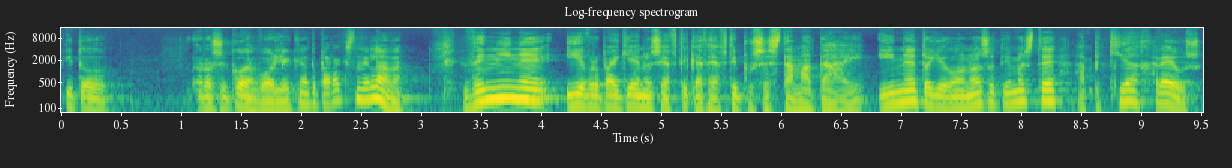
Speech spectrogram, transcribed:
ή το ρωσικό εμβόλιο και να το παράξεις στην Ελλάδα. Δεν είναι η Ευρωπαϊκή Ένωση αυτή καθεαυτή που σε σταματάει. Είναι το γεγονός ότι είμαστε απικία χρέους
